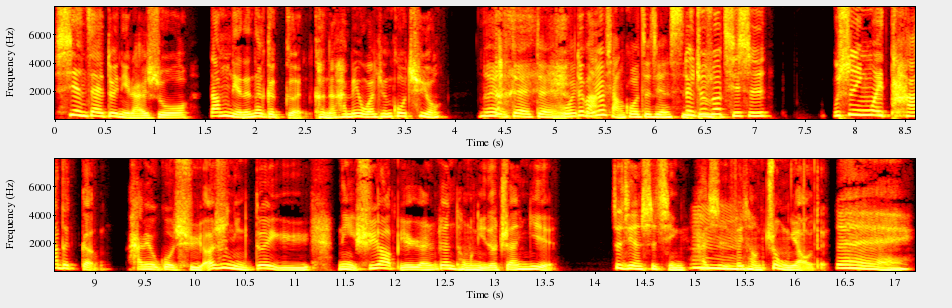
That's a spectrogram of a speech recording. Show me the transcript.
现在对你来说，当年的那个梗可能还没有完全过去哦。对，对，对，我 对吧？我有想过这件事。对，就是说，其实。不是因为他的梗还没有过去，而是你对于你需要别人认同你的专业这件事情还是非常重要的。嗯、对，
